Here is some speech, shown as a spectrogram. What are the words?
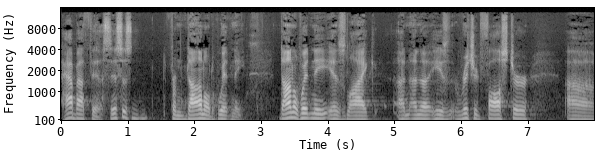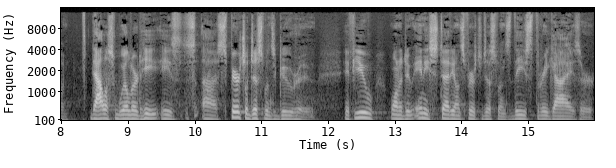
How about this? This is from Donald Whitney. Donald Whitney is like, he's Richard Foster, uh, Dallas Willard. He, he's a spiritual disciplines guru. If you want to do any study on spiritual disciplines, these three guys are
